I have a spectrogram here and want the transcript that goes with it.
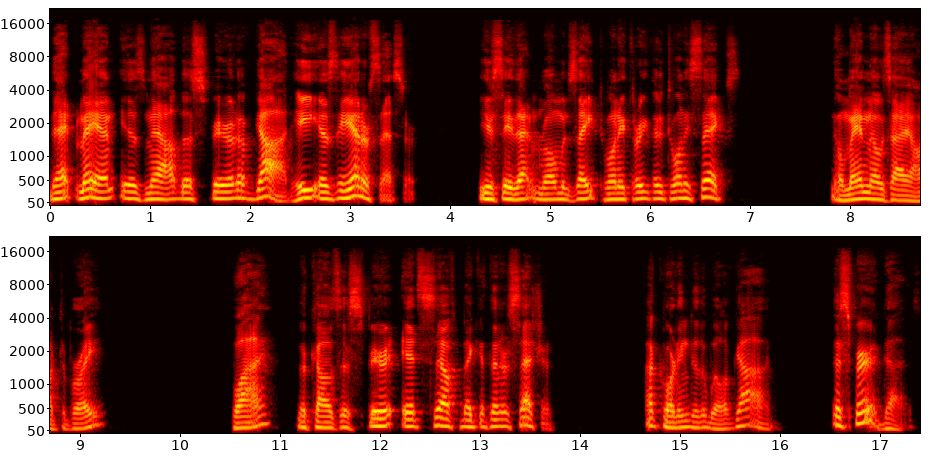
That man is now the Spirit of God. He is the intercessor. You see that in Romans 8 23 through 26. No man knows how he ought to pray. Why? Because the Spirit itself maketh intercession according to the will of God. The Spirit does.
